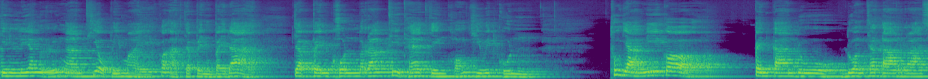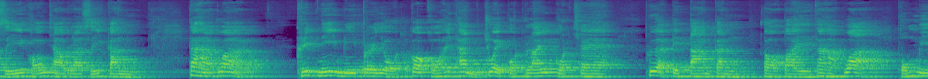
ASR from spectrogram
กินเลี้ยงหรืองานเที่ยวปีใหม่ก็อาจจะเป็นไปได้ จะเป็นคนรักที่แท้จริงของชีวิตคุณ ทุกอย่างนี้ก็เป็นการดูดวงชะตาราศีของชาวราศีกัน ถ้าหากว่าคลิปนี้มีประโยชน์ก็ขอให้ท่านช่วยกดไลค์กดแชร์ เพื่อติดตามกันต่อไปถ้าหากว่าผมมี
